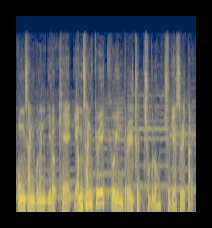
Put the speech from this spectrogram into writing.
공산군은 이렇게 염산교회 교인들을 주축으로 죽였을까요?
